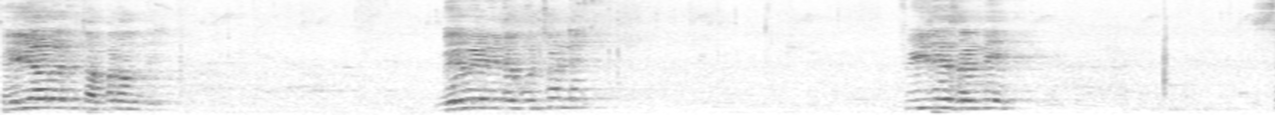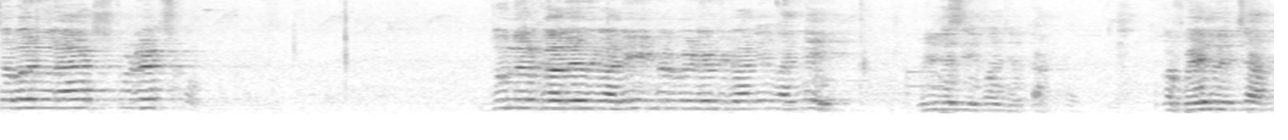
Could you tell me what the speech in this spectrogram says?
చెయ్యాలని తప్పన ఉంది. మేమే నిన్న కూర్చోండి ఫీజెస్ అన్నీ సెవెన్ ల్యాక్స్ స్టూడెంట్స్కు. జూనియర్ కాలేజ్ కానీ ఇంటర్మీడియట్ కానీ ఇవన్నీ ఫీజెస్ ఇవ్వమని చెప్పాను ఒక ఫేజ్ ఇచ్చాను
